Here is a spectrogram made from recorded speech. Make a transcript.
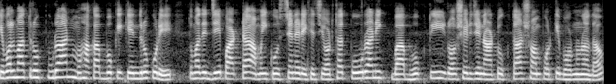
কেবলমাত্র পুরাণ মহাকাব্যকে কেন্দ্র করে তোমাদের যে পাঠটা আমি কোশ্চেনে রেখেছি, অর্থাৎ পৌরাণিক বা ভক্তি রসের যে নাটক, তার সম্পর্কে বর্ণনা দাও।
